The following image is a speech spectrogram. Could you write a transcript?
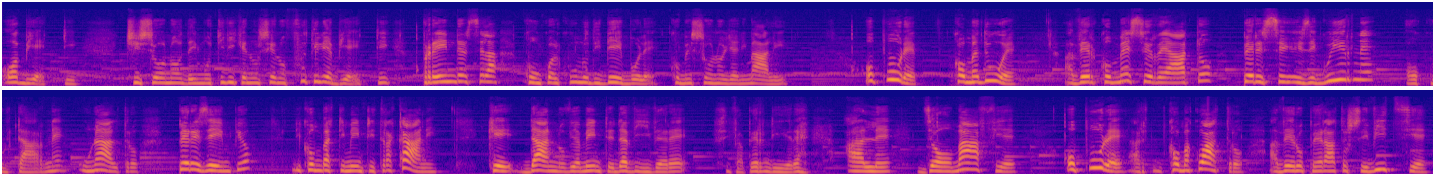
o abietti. Ci sono dei motivi che non siano futili e abietti, prendersela con qualcuno di debole, come sono gli animali. Oppure, comma 2, aver commesso il reato per eseguirne o occultarne un altro, per esempio i combattimenti tra cani, che danno ovviamente da vivere, si fa per dire, alle zoomafie, oppure, comma 4, aver operato sevizie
